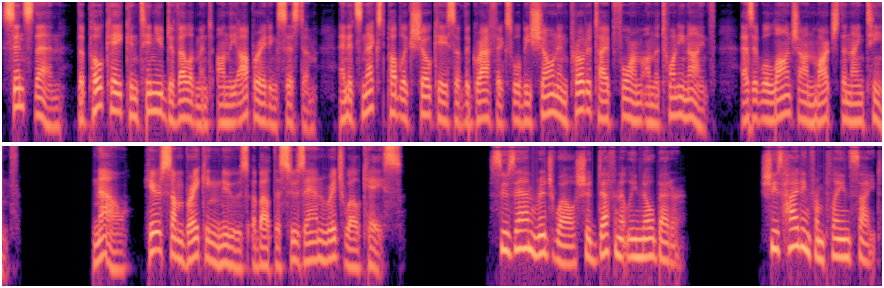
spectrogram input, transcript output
Since then, the Poke continued development on the operating system, and its next public showcase of the graphics will be shown in prototype form on the 29th, as it will launch on March the 19th. Now, here's some breaking news about the Suzanne Ridgewell case. Suzanne Ridgewell should definitely know better. She's hiding from plain sight,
